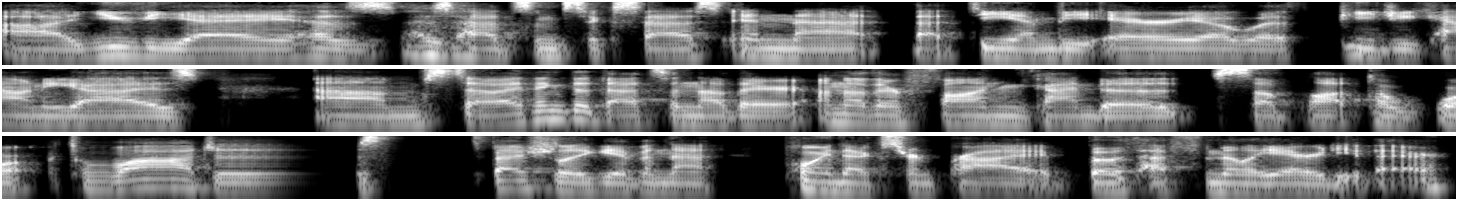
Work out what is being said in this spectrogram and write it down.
Uh, UVA has has had some success in that that DMV area with PG County guys. Um, so I think that that's another another fun kind of subplot to to watch especially given that Poindexter and Pry both have familiarity there.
